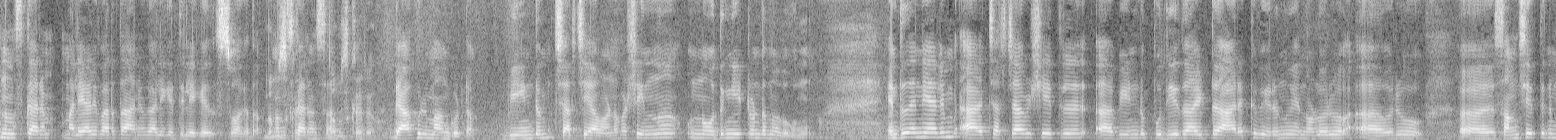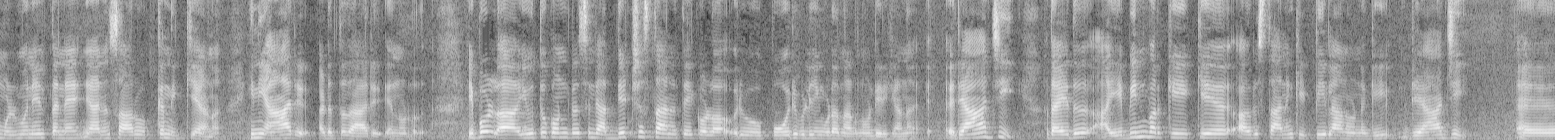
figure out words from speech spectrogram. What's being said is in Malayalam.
നമസ്കാരം. മലയാളി വാർത്ത ആനുകാലികത്തിലേക്ക് സ്വാഗതം. നമസ്കാരം. സാർ. നമസ്കാരം. രാഹുൽ മാങ്കൂട്ടം വീണ്ടും ചർച്ചയാവാണ്. പക്ഷെ ഇന്ന് ഒന്ന് ഒതുങ്ങിയിട്ടുണ്ടെന്ന് തോന്നുന്നു. എന്തു തന്നെയാലും ചർച്ചാ വിഷയത്തിൽ വീണ്ടും പുതിയതായിട്ട് ആരൊക്കെ വരുന്നു എന്നുള്ളൊരു ഒരു സംശയത്തിന് മുൾമുനയിൽ തന്നെ ഞാനും സാറും ഒക്കെ നിൽക്കുകയാണ്. ഇനി ആര്? അടുത്തത് ആര്? എന്നുള്ളത്. ഇപ്പോൾ യൂത്ത് കോൺഗ്രസിന്റെ അധ്യക്ഷ സ്ഥാനത്തേക്കുള്ള ഒരു പോരുവിളിയും കൂടെ നടന്നുകൊണ്ടിരിക്കുകയാണ്. രാജി അതായത് എബിൻ വർക്കിക്ക് ആ ഒരു സ്ഥാനം കിട്ടിയില്ല എന്നുണ്ടെങ്കിൽ രാജി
